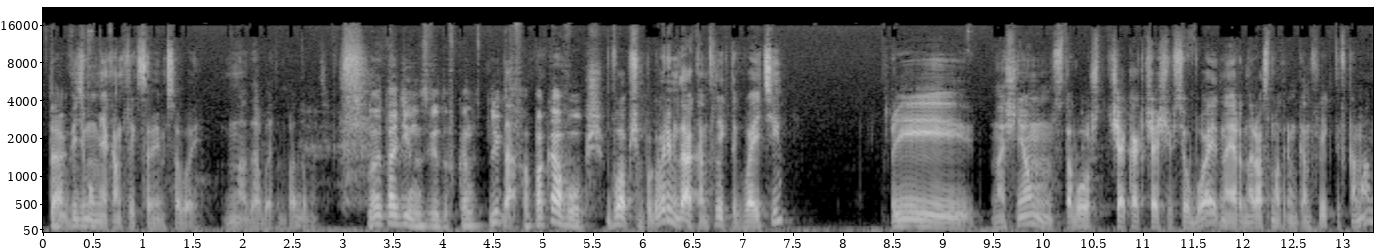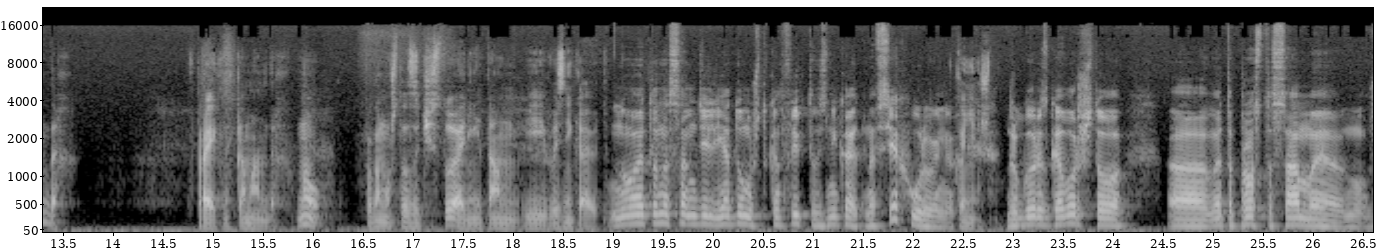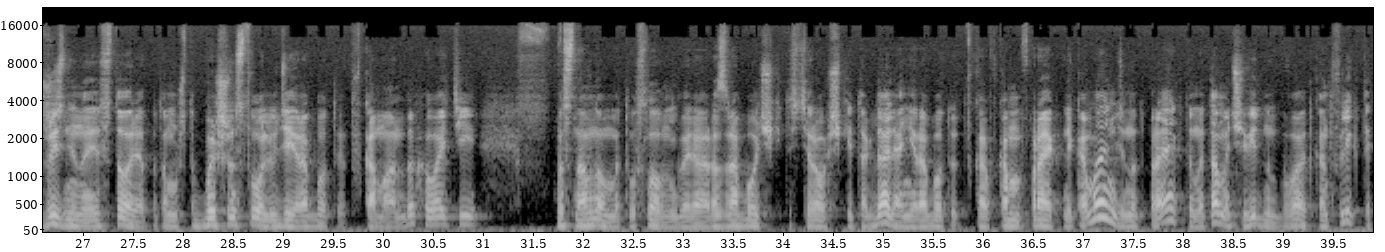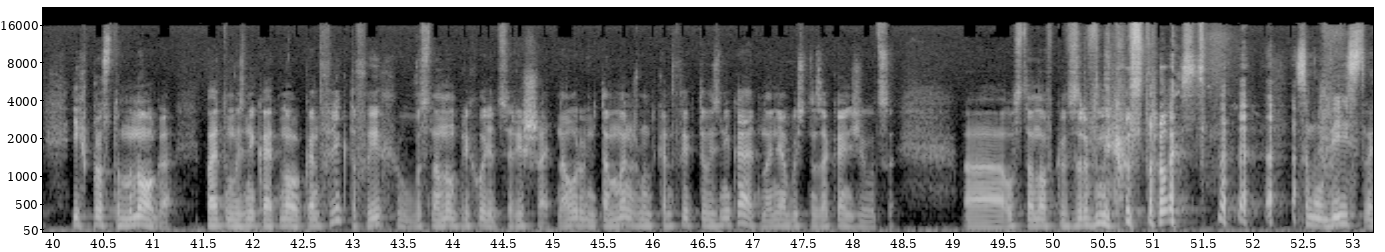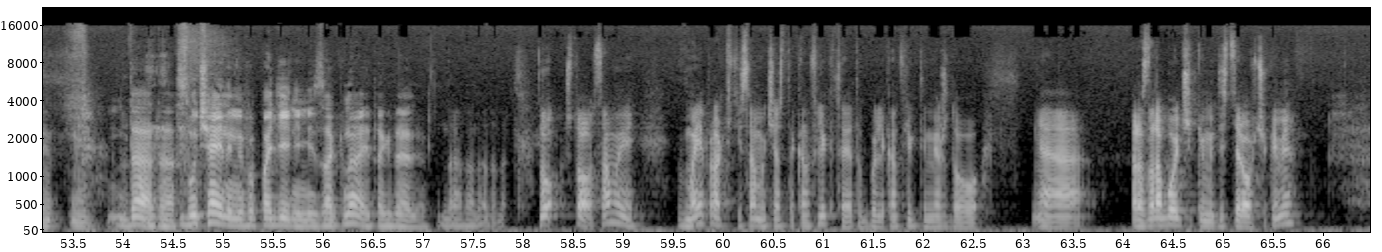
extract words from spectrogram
Так, Видимо, у меня конфликт с самим собой. Надо об этом подумать. ну это один из видов конфликтов, Да. а пока в общем. В общем, поговорим, да, о конфликтах в IT. И начнем с того, что, как чаще всего бывает, наверное, рассмотрим конфликты в командах, в проектных командах. Ну, потому что зачастую они там и возникают. Но это на самом деле, я думаю, что конфликты возникают на всех уровнях. Конечно. Другой разговор, что э, это просто самая ну, жизненная история, потому что большинство людей работает в командах в IT. В основном это, условно говоря, разработчики, тестировщики и так далее. Они работают в, ко- в ком- в проектной команде над проектом, и там, очевидно, бывают конфликты. Их просто много. Поэтому возникает много конфликтов, и их в основном приходится решать. На уровне там менеджмента конфликты возникают, но они обычно заканчиваются а, установкой взрывных устройств. Самоубийствами. Да, да, случайными выпадениями из окна и так далее. Да, да, да, да, да. Ну что, самый, в моей практике самые частые конфликты это были конфликты между э, разработчиками и тестировщиками.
